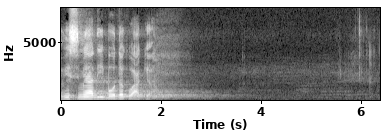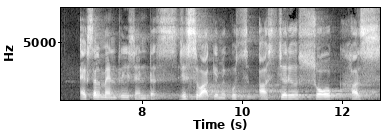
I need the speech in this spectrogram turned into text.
विस्मयादि बोधक वाक्य। एक्सलमेंट्री सेंटेंस जिस वाक्य में कुछ आश्चर्य, शौक हर्ष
